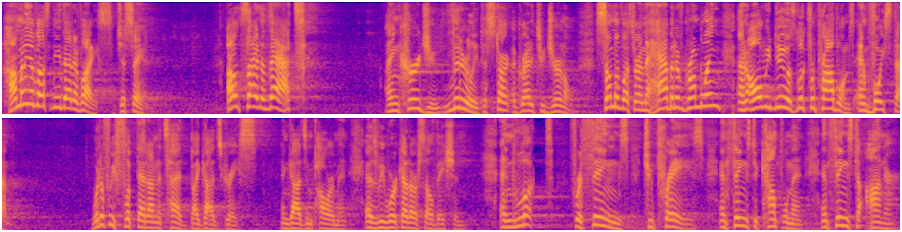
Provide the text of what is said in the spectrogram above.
How many of us need that advice? Just saying. Outside of that, I encourage you literally to start a gratitude journal. Some of us are in the habit of grumbling, and all we do is look for problems and voice them. What if we flip that on its head by God's grace? and God's empowerment as we work out our salvation and looked for things to praise and things to compliment and things to honor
